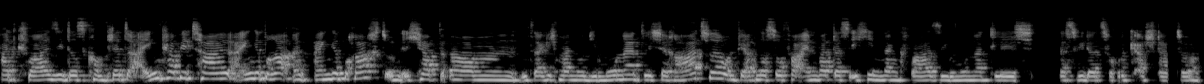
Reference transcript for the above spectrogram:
hat quasi das komplette Eigenkapital eingebra eingebracht und ich habe, ähm, sage ich mal, nur die monatliche Rate und wir hatten das so vereinbart, dass ich ihn dann quasi monatlich das wieder zurückerstatte.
